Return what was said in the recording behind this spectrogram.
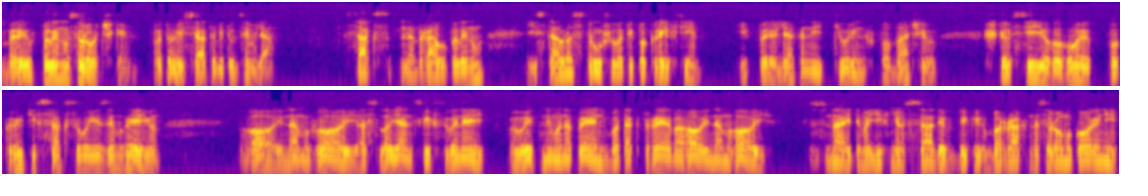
бери в пилину сорочки, ото й уся тобі тут земля. Сакс набрав у пилину і став розтрушувати по крихті, і переляканий Тюрінг побачив, що всі його гори покриті саксовою землею. Гой нам гой, а слов'янських свиней витнемо на пень, бо так треба, гой нам гой. Знайтемо їхні осади в диких барах на сирому корені,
